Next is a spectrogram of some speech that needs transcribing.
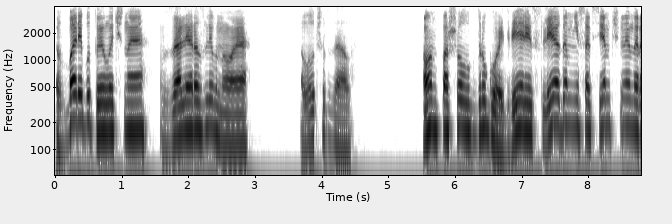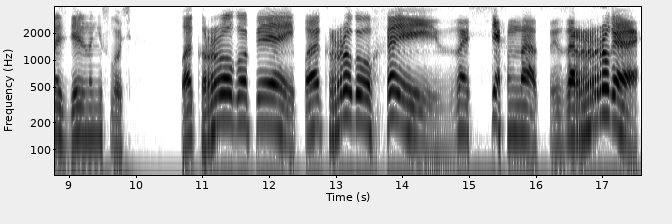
В баре бутылочное, в зале разливное. Лучше в зал. Он пошел к другой двери, следом не совсем членораздельно неслось. «По кругу пей, по кругу хей, за всех нас и за руга!»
